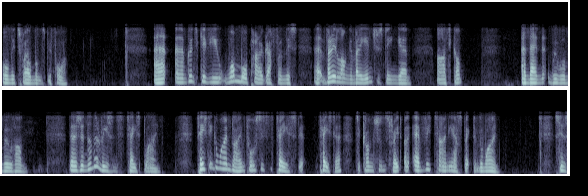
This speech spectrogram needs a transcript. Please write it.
only 12 months before. Uh, and I'm going to give you one more paragraph from this uh, very long and very interesting um, article, and then we will move on. There is another reason to taste blind. Tasting a wine blind forces the taste, taster to concentrate on every tiny aspect of the wine. Since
